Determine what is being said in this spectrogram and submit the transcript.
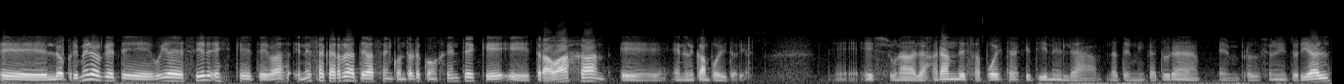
eh, lo primero que te voy a decir es que te vas, en esa carrera te vas a encontrar con gente que eh, trabaja eh, en el campo editorial. Eh, es una de las grandes apuestas que tiene la, la Tecnicatura en Producción Editorial,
